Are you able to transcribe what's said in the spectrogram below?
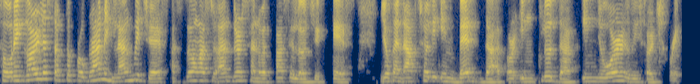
So regardless of the programming languages, as long as you understand what fuzzy logic is, you can actually embed that or include that in your research work.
